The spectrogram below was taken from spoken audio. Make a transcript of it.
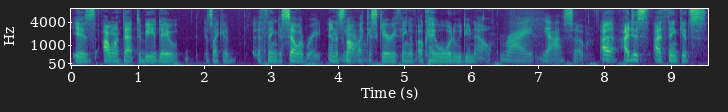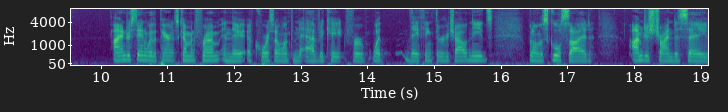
is I want that to be a day it's like a, a thing to celebrate and it's yeah. not like a scary thing of okay, well what do we do now? Right. Yeah. So oh. I I just I think it's I understand where the parents coming from, and they, of course, I want them to advocate for what they think their child needs. But on the school side, I'm just trying to say,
